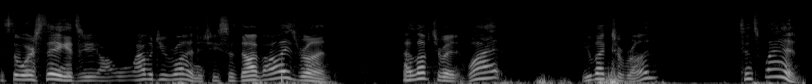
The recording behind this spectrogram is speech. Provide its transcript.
it's the worst thing. It's why would you run? And she says, No, I've always run. I love to run. What? You like to run? Since when?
